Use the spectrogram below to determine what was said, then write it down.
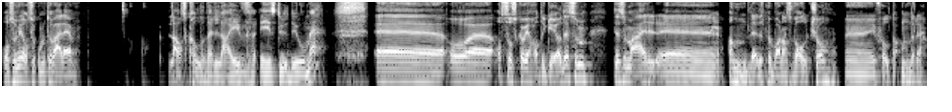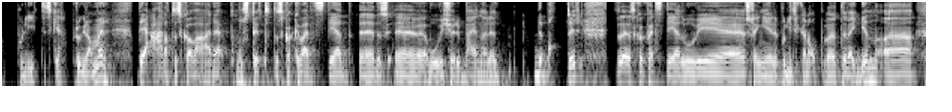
Og som vi også kommer til å være La oss kalle det live i studio med. Eh, og, og så skal vi ha det gøy. Og det som, det som er eh, annerledes med Barnas valgshow eh, i forhold til andre politiske programmer, det er at det skal være positivt. Det skal ikke være et sted eh, det, eh, hvor vi kjører beinharde debatter. Det skal ikke være et sted hvor vi slenger politikerne opp til veggen eh,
